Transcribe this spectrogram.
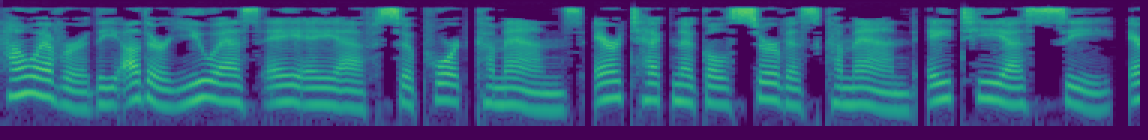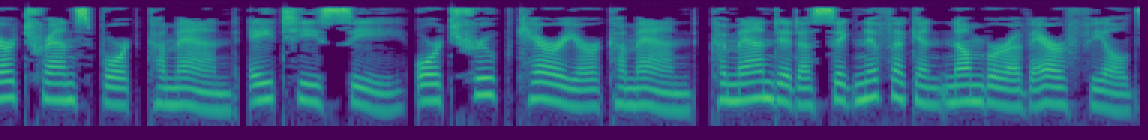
However the other USAAF support commands Air Technical Service Command ATSC, Air Transport Command ATC, or Troop Carrier Command commanded a significant number of airfields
